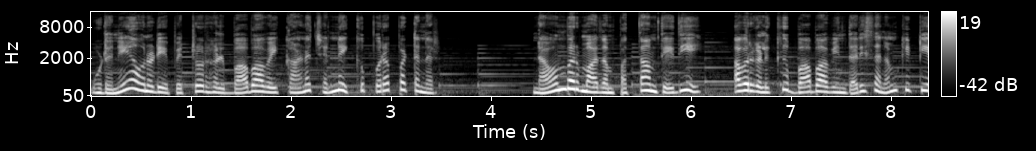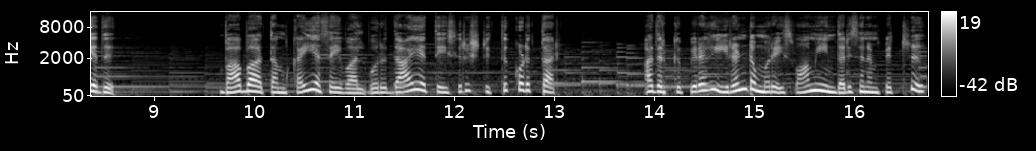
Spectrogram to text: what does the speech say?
உடனே அவனுடைய பெற்றோர்கள் பாபாவை காண சென்னைக்கு புறப்பட்டனர். நவம்பர் மாதம் பத்தாம் தேதி அவர்களுக்கு பாபாவின் தரிசனம் கிட்டியது. பாபா தம் கையசைவால் ஒரு தாயத்தை சிருஷ்டித்துக் கொடுத்தார். அதற்கு பிறகு இரண்டு முறை சுவாமியின் தரிசனம் பெற்று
